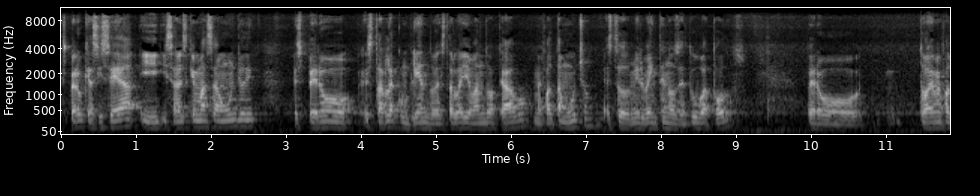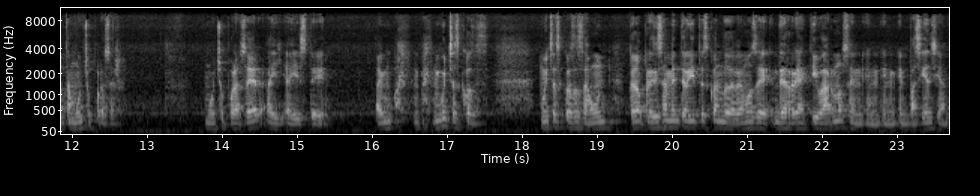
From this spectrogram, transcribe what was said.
Espero que así sea y, y sabes qué más aún, Judith, espero estarla cumpliendo, estarla llevando a cabo. Me falta mucho. Este 2020 nos detuvo a todos, pero todavía me falta mucho por hacer. Mucho por hacer. Hay, hay, este, hay, hay muchas cosas. Muchas cosas aún. Pero precisamente ahorita es cuando debemos de, de reactivarnos en, en, en paciencia. ¿no?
